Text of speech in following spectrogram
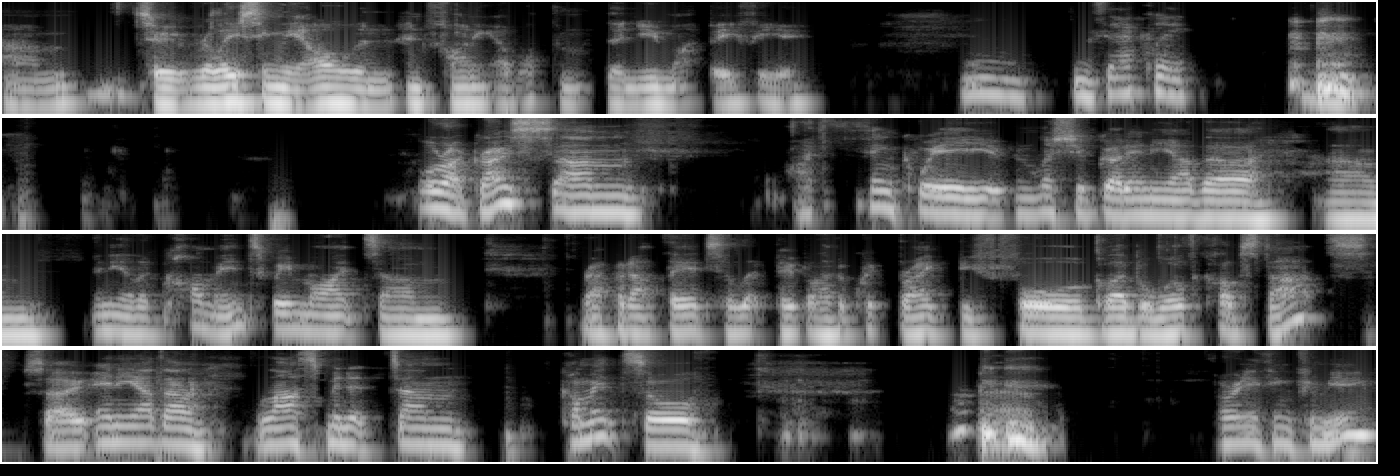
um, to releasing the old and, and finding out what the, the, new might be for you? Mm, exactly. All right grace um, I think we, unless you've got any other um, any other comments, we might um, wrap it up there to let people have a quick break before Global Wealth Club starts. So any other last minute um, comments or uh, or anything from you?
